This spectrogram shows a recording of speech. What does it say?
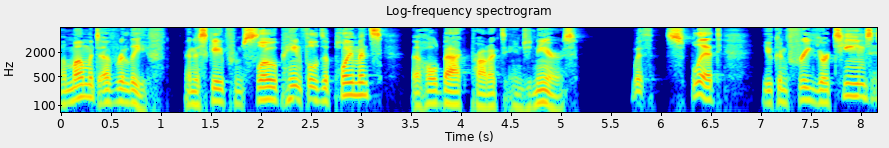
A moment of relief, an escape from slow, painful deployments that hold back product engineers. With Split, you can free your teams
